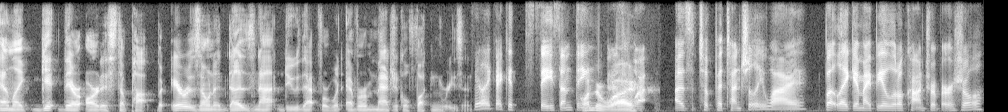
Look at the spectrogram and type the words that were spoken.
and like get their artists to pop. But Arizona does not do that for whatever magical fucking reason. I feel like I could say something. I Wonder as why. why- As to potentially why, but like it might be a little controversial.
